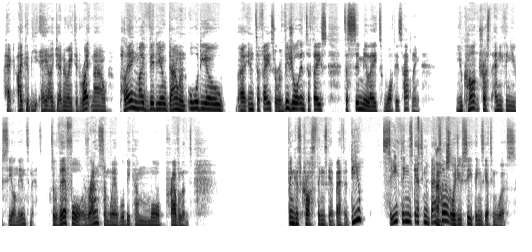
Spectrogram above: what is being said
heck, I could be AI generated right now, playing my video down an audio uh, interface or a visual interface to simulate what is happening. You can't trust anything you see on the internet. So, therefore, ransomware will become more prevalent. Fingers crossed things get better. Do you see things getting better or do you see things getting worse?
